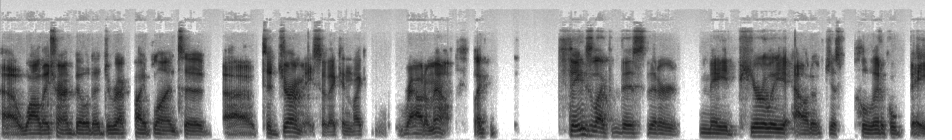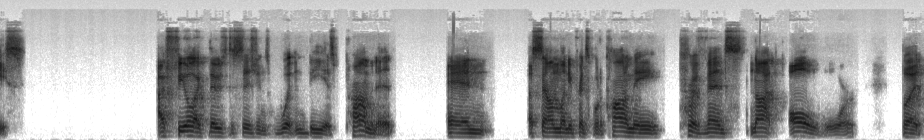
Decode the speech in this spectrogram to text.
uh, while they try and build a direct pipeline to uh, to Germany, so they can like route them out. Like things like this that are made purely out of just political base, I feel like those decisions wouldn't be as prominent. And a sound money principled economy prevents not all war, but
